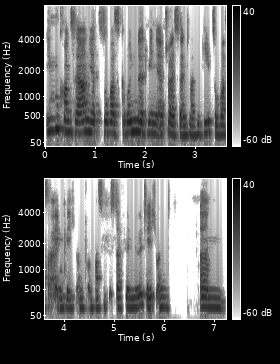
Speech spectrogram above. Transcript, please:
im Konzern jetzt sowas gründet wie ein Agile Center? Wie geht sowas eigentlich und, und was ist dafür nötig? Und ähm,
